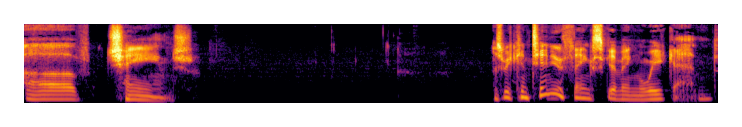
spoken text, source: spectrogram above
of change. As we continue Thanksgiving weekend,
